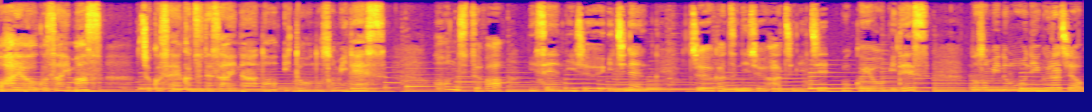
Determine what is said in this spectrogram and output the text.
おはようございます。食生活デザイナーの伊藤のぞみです。本日は2021年10月28日木曜日です。のぞみのモーニングラジオ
